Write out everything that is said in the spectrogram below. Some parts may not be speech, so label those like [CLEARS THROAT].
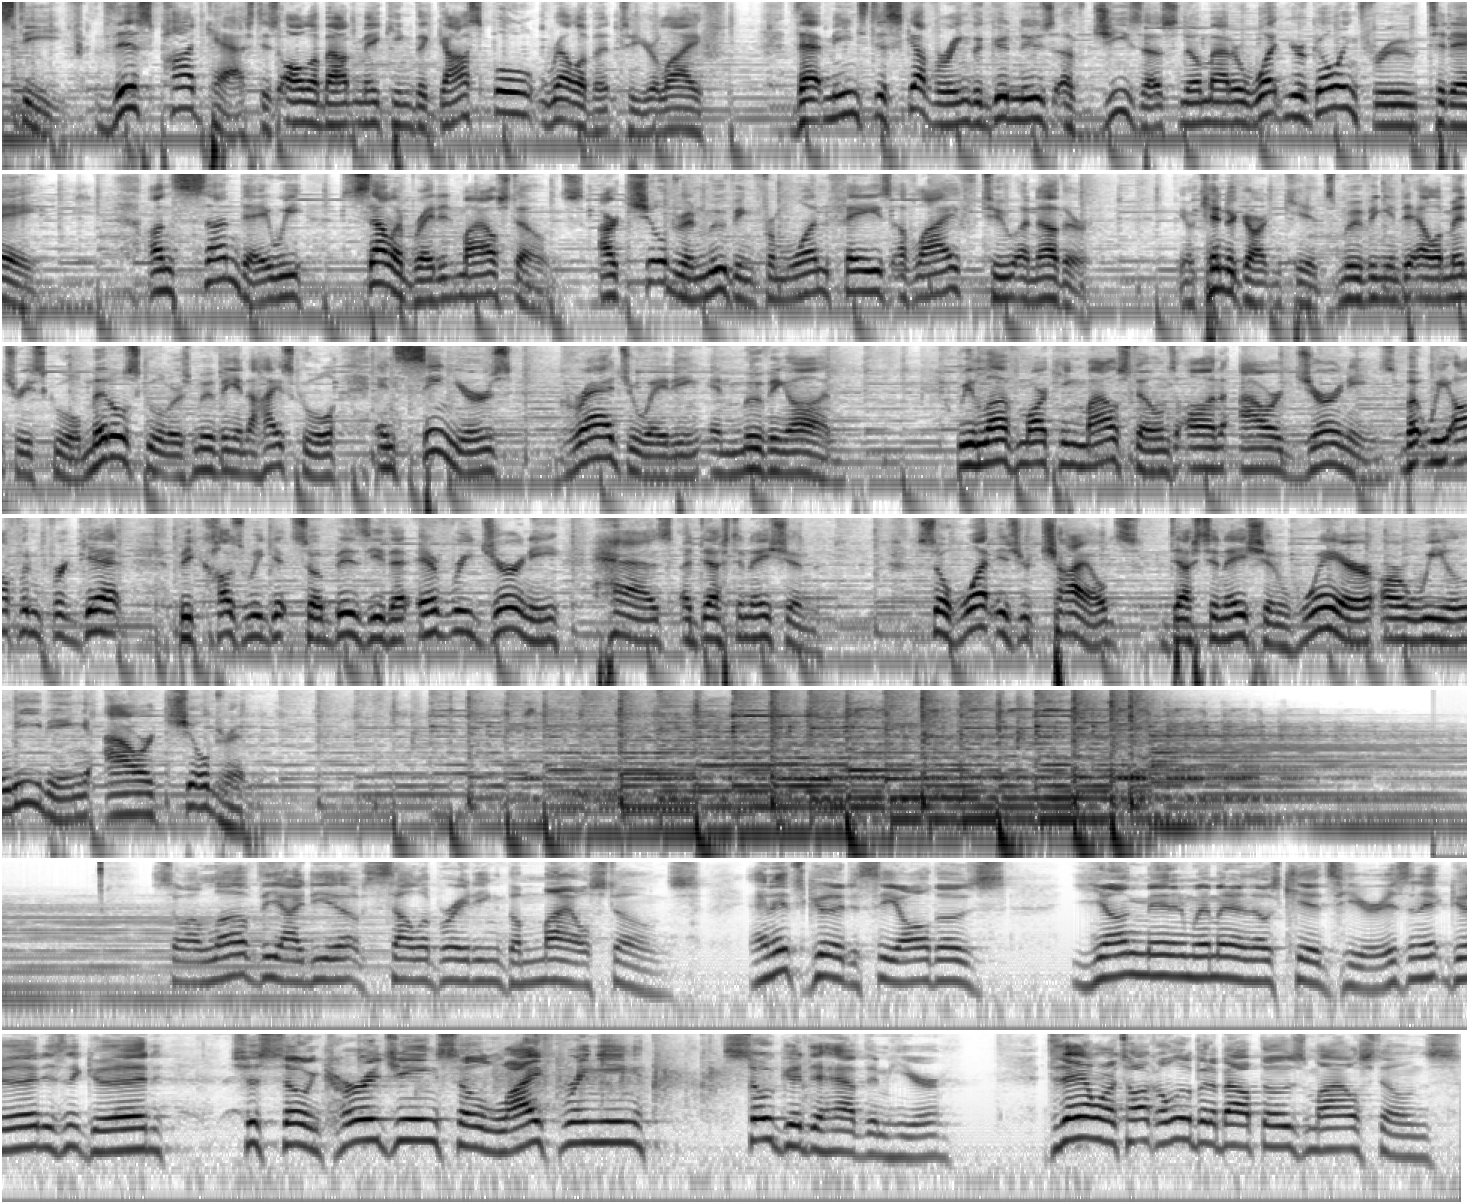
Steve. This podcast is all about making the gospel relevant to your life. That means discovering the good news of Jesus no matter what you're going through today. On Sunday, we celebrated milestones, our children moving from one phase of life to another. You know, kindergarten kids moving into elementary school, middle schoolers moving into high school, and seniors graduating and moving on. We love marking milestones on our journeys, but we often forget because we get so busy that every journey has a destination. So, what is your child's destination? Where are we leading our children? So, I love the idea of celebrating the milestones. And it's good to see all those young men and women and those kids here. Isn't it good? Isn't it good? It's just so encouraging, so life bringing. So good to have them here. Today, I want to talk a little bit about those milestones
